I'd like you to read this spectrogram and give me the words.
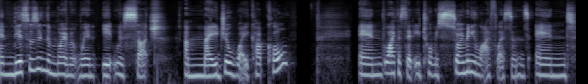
And this was in the moment when it was such a major wake up call. And like I said, it taught me so many life lessons and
